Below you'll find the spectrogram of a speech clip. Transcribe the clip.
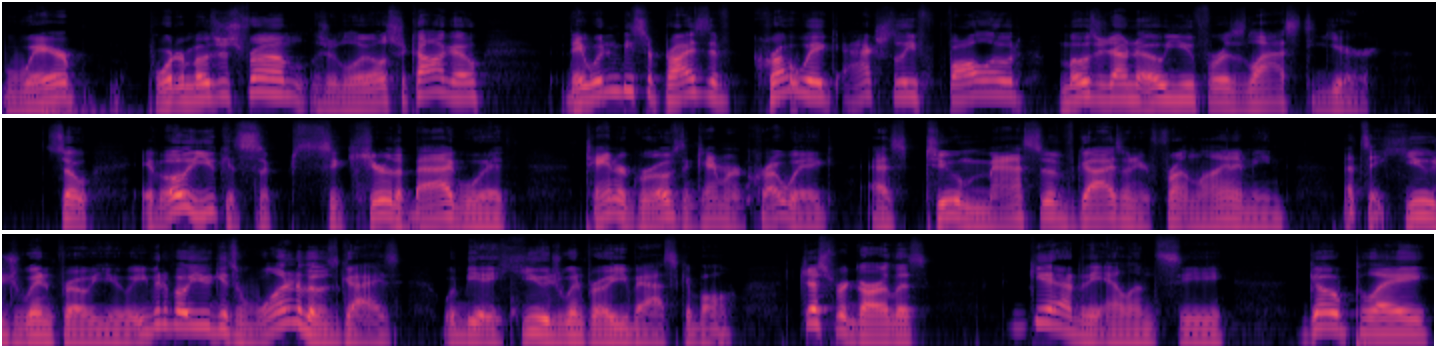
where Porter Moser's from, Loyola Chicago, they wouldn't be surprised if Krutwig actually followed Moser down to OU for his last year. So if OU could se- secure the bag with Tanner Groves and Cameron Krutwig as two massive guys on your front line, I mean, that's a huge win for OU. Even if OU gets one of those guys, would be a huge win for OU basketball. Just regardless, get out of the LNC. Go play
